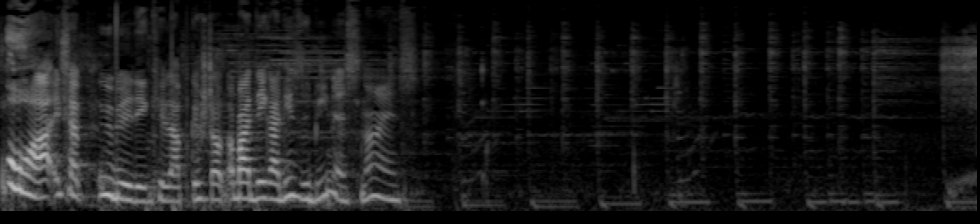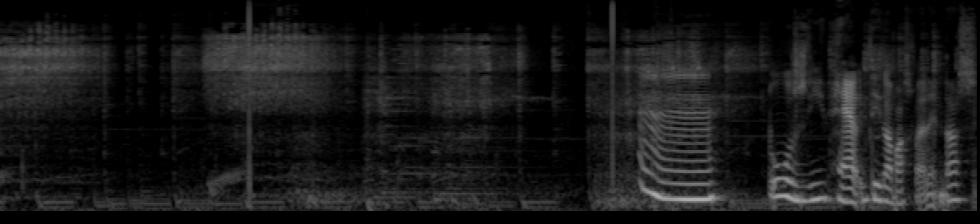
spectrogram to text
Oha, ich hab übel den Kill abgestaubt. Aber Digga, diese Biene ist nice. Hm. Dosi. Hä, Digga, was war denn das?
